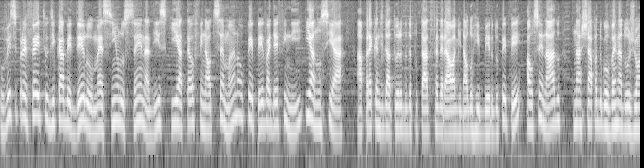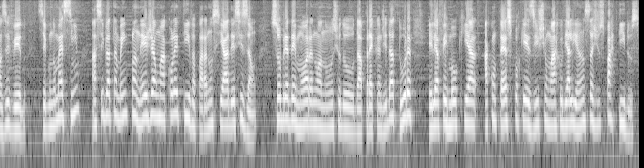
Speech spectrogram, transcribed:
O vice-prefeito de Cabedelo, Messinho Lucena, diz que até o final de semana o PP vai definir e anunciar a pré-candidatura do deputado federal Aguinaldo Ribeiro do PP ao Senado na chapa do governador João Azevedo. Segundo Messinho, a sigla também planeja uma coletiva para anunciar a decisão. Sobre a demora no anúncio do, da pré-candidatura, ele afirmou que a, acontece porque existe um marco de alianças dos partidos,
